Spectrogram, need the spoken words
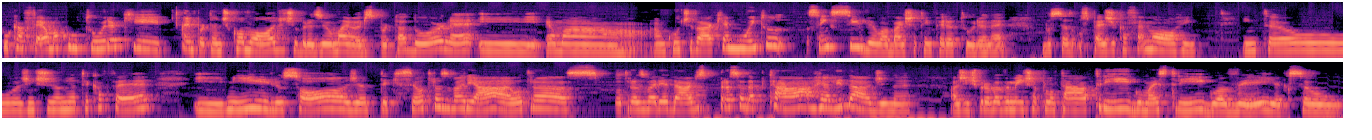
o café é uma cultura que é importante commodity, o Brasil é o maior exportador, né? E é, uma, é um cultivar que é muito sensível à baixa temperatura, né? Você, os pés de café morrem. Então a gente já não ia ter café e milho, soja, ter que ser outras variar, outras, outras variedades para se adaptar à realidade, né? A gente provavelmente ia plantar trigo, mais trigo, aveia, que são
